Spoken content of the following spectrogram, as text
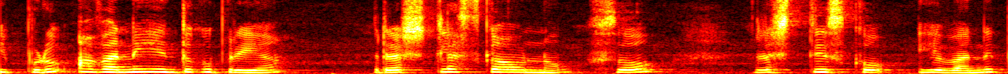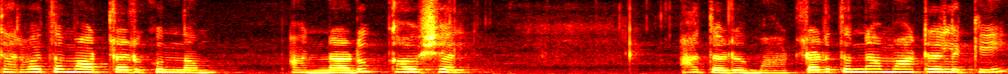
ఇప్పుడు అవన్నీ ఎందుకు ప్రియా? రెస్ట్లెస్గా ఉన్నావు సో రెస్ట్ తీసుకో ఇవన్నీ తర్వాత మాట్లాడుకుందాం అన్నాడు కౌశల్. అతడు మాట్లాడుతున్న మాటలకి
